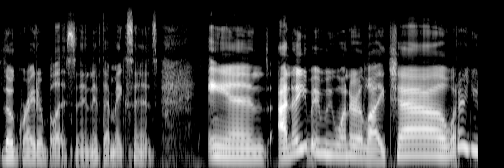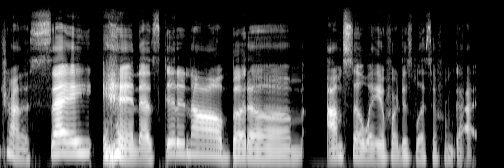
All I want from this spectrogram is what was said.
the greater blessing, if that makes sense. And I know you made me wonder, like, child, what are you trying to say? And that's good and all, but um, I'm still waiting for this blessing from God.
